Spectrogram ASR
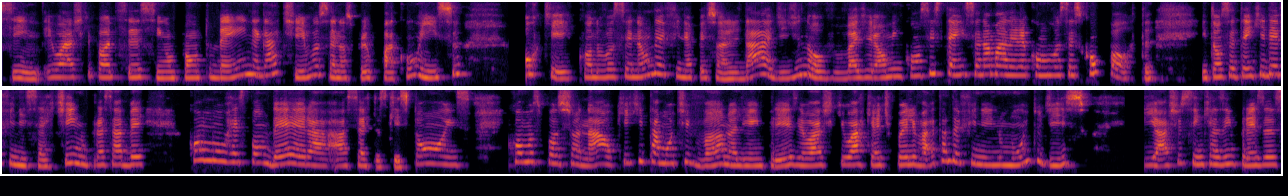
Sim, eu acho que pode ser sim um ponto bem negativo você não se preocupar com isso, porque quando você não define a personalidade, de novo, vai gerar uma inconsistência na maneira como você se comporta. Então, você tem que definir certinho para saber como responder a, a, certas questões, como se posicionar, o que está motivando ali a empresa. Eu acho que o arquétipo ele vai estar tá definindo muito disso, e acho sim que as empresas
